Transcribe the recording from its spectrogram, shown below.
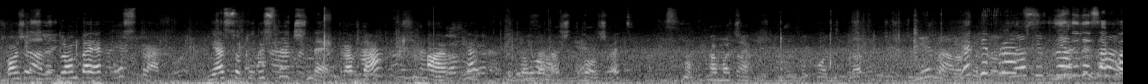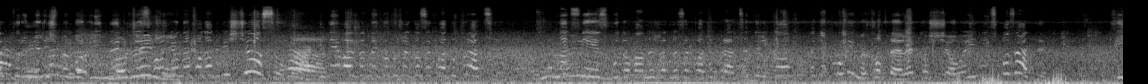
Dworzec wygląda jak Ostrach. Miasto turystyczne, prawda? A jak wygląda nasz dworzec? A macie jakieś duże zakłady pracy? Nie ma. Jakie prace? Jedyny zakład, który mieliśmy Morliny, gdzie Morliny. zwolnione ponad 200 osób. Tak. I nie ma żadnego dużego zakładu pracy. Nic nie jest zbudowane, żadne zakłady pracy, tylko tak jak mówimy, hotele, kościoły i nic poza tym. I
